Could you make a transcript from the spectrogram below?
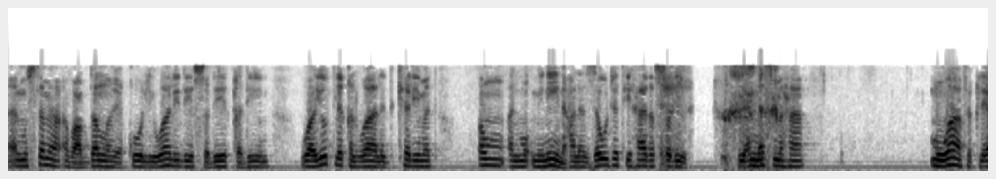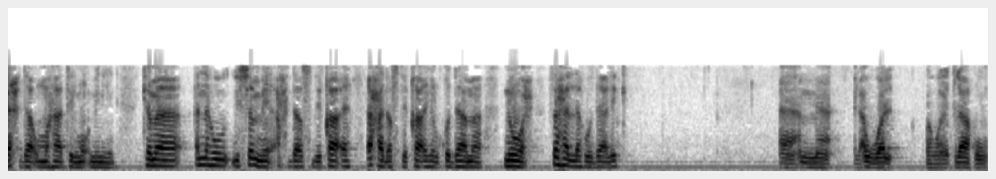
المستمع أبو عبد الله يقول لوالدي صديق قديم ويطلق الوالد كلمة أم المؤمنين على زوجة هذا الصديق لأن اسمها موافق لإحدى أمهات المؤمنين كما أنه يسمي أحد أصدقائه أحد أصدقائه القدامى نوح فهل له ذلك؟ أما الأول وهو إطلاق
